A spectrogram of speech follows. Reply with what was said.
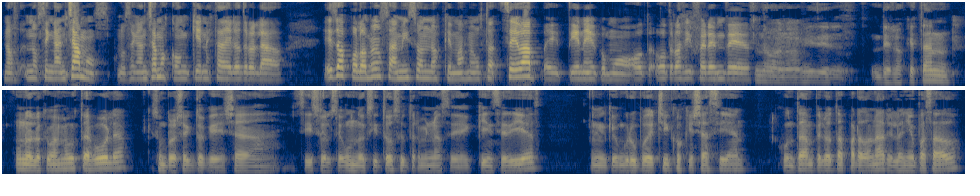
nos, enganchamos, nos enganchamos con quien está del otro lado. Esos por lo menos a mí son los que más me gustan. Seba eh, tiene como ot- otros diferentes... No, no, a mí del- de los que están, uno de los que más me gusta es Bola, que es un proyecto que ya se hizo el segundo exitoso y terminó hace 15 días, en el que un grupo de chicos que ya hacían, juntaban pelotas para donar el año pasado,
